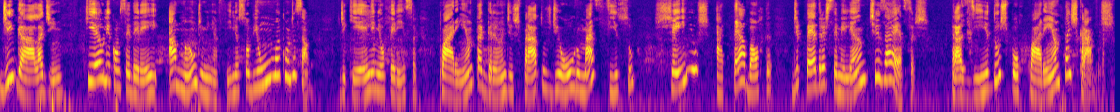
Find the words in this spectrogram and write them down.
Diga a Aladim que eu lhe concederei a mão de minha filha sob uma condição: de que ele me ofereça quarenta grandes pratos de ouro maciço, cheios até a borda de pedras semelhantes a essas, trazidos por quarenta escravos.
